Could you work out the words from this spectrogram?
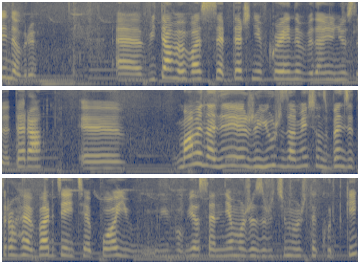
Dzień dobry. E, witamy Was serdecznie w kolejnym wydaniu newslettera. E, mamy nadzieję, że już za miesiąc będzie trochę bardziej ciepło i, i wiosennie, może zrzucimy już te kurtki.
